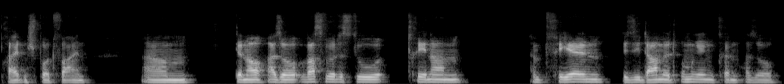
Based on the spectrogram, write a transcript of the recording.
Breitensportverein. Ähm, genau, also was würdest du Trainern empfehlen, wie sie damit umgehen können? Also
